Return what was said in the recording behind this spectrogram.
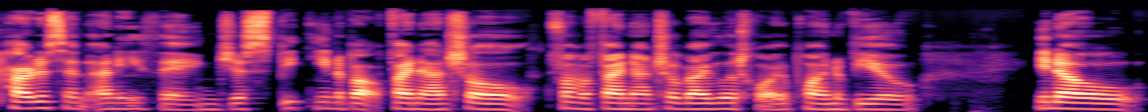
partisan anything, just speaking about financial from a financial regulatory point of view. You know,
